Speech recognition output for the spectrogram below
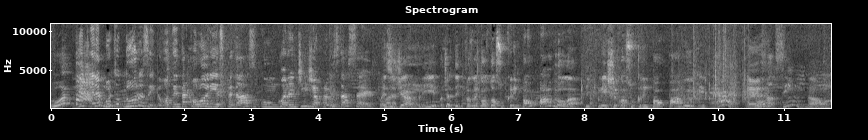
Opa! Gente, ele é muito duro, assim. Eu vou tentar colorir esse pedaço com corante em gel pra ver se dá certo. Mas antes de abrir, eu já tem que fazer um negócio do açúcar impalpável lá. Tem que mexer com o açúcar impalpável aqui. É? É? Só assim? Não.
